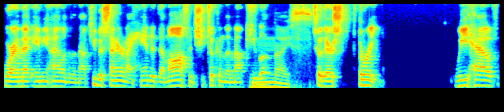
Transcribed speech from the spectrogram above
where I met Amy Highland at the Mount Cuba Center, and I handed them off, and she took them to Mount Cuba. Nice. So there's three. We have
